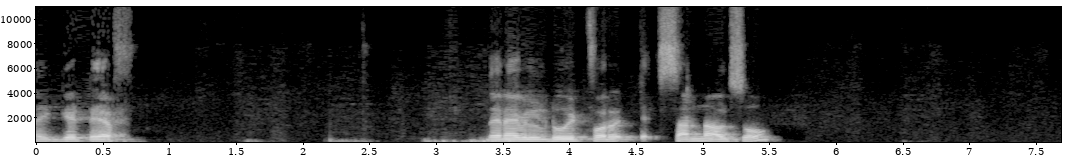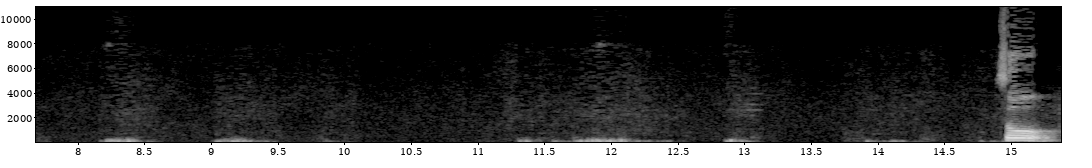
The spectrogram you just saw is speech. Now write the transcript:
like get f then I will do it for son also. So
